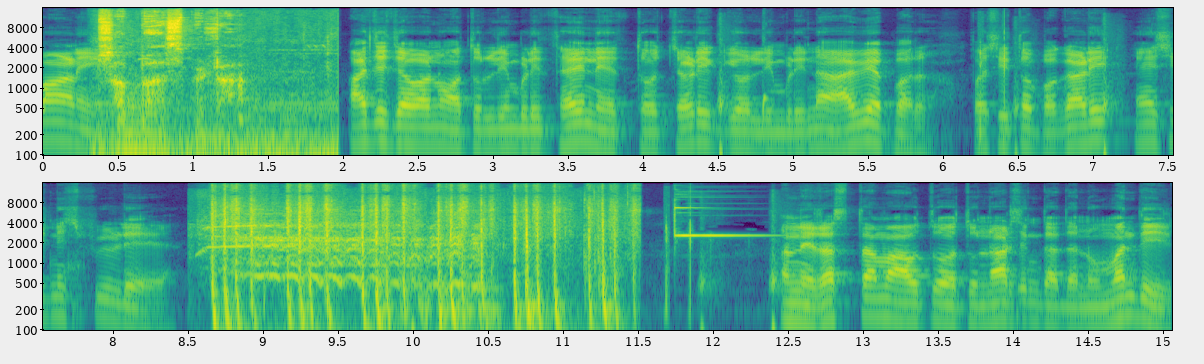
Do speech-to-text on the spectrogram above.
પાણી. આજે જવાનું હતું લીંબડી થઈને તો ચડી ગયો લીંબડીના હાઈવે પર. પછી તો ભગાડી એંશીની સ્પીડે. અને રસ્તામાં આવતું હતું નારસિંહ દાદાનું મંદિર.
